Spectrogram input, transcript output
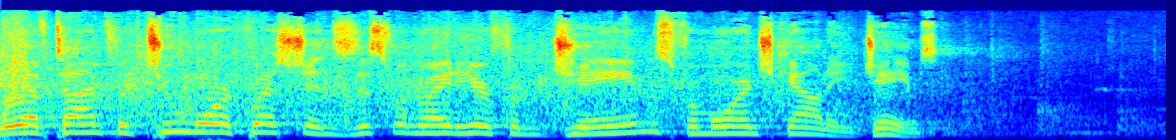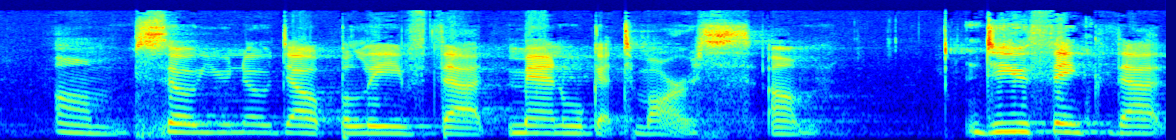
We have time for two more questions. This one right here from James from Orange County. James. Um, so you no doubt believe that man will get to Mars. Um, do you think that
